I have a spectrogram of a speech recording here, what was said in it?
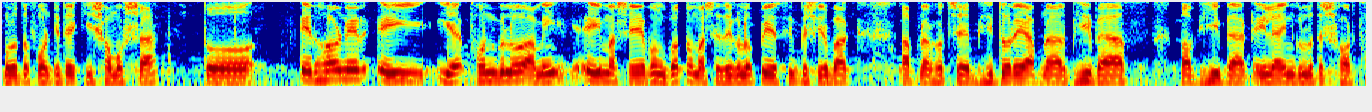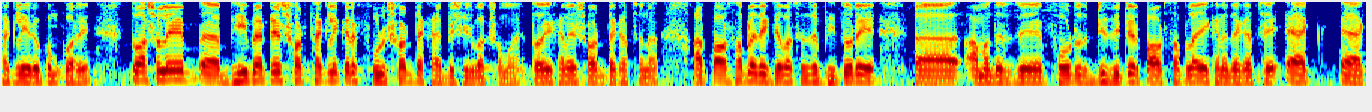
মূলত ফোনটিতে কি সমস্যা। তো এই ধরনের এই ইয়ে ফোনগুলো আমি এই মাসে এবং গত মাসে যেগুলো পেয়েছি, বেশিরভাগ আপনার হচ্ছে ভিতরে আপনার ভি ব্যাস বা ভি ব্যাট এই লাইনগুলোতে শর্ট থাকলে এরকম করে। তো আসলে ভি ব্যাটের শর্ট থাকলে কারে ফুল শর্ট দেখায় বেশিরভাগ সময়। তো এখানে শর্ট দেখাচ্ছে না। আর পাওয়ার সাপ্লাই দেখতে পাচ্ছেন যে ভিতরে আমাদের যে ফোর ডিজিটের পাওয়ার সাপ্লাই এখানে দেখাচ্ছে এক এক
